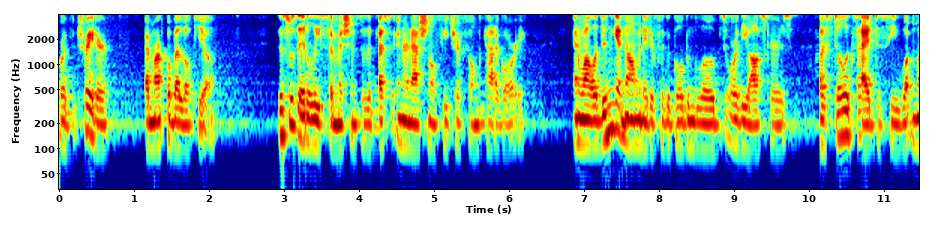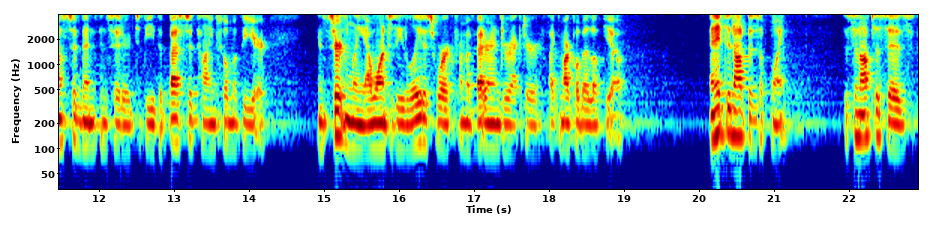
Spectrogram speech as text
or The Traitor, by Marco Bellocchio. This was Italy's submission to the Best International Feature Film category, and while it didn't get nominated for the Golden Globes or the Oscars, I was still excited to see what must have been considered to be the best Italian film of the year, and certainly I want to see the latest work from a veteran director like Marco Bellocchio. And it did not disappoint. The synopsis is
